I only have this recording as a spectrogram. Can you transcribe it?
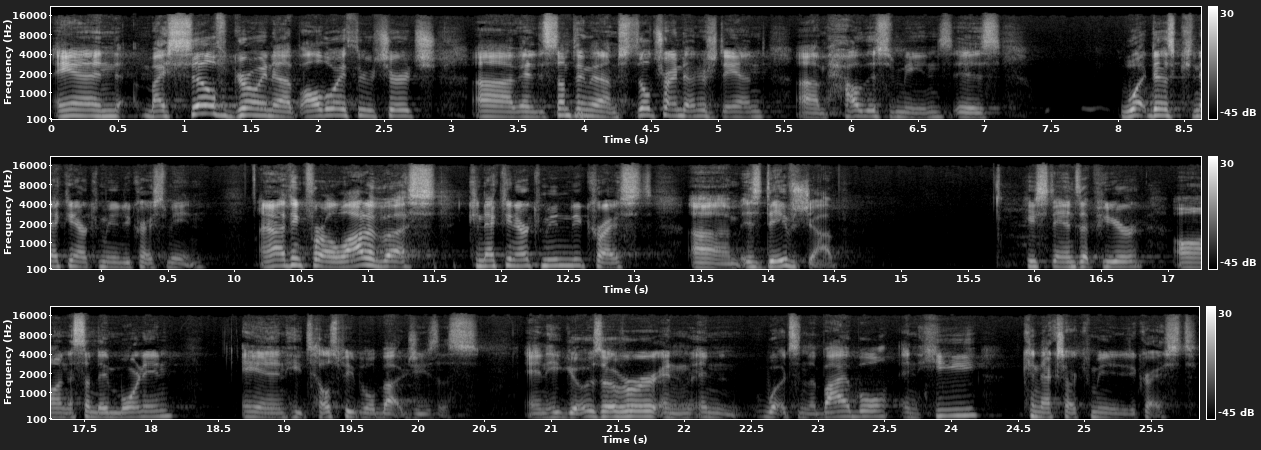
And myself growing up all the way through church, um, and it's something that I'm still trying to understand um, how this means, is what does connecting our community to Christ mean? And I think for a lot of us, connecting our community to Christ um, is Dave's job. He stands up here on a Sunday morning and he tells people about Jesus. And he goes over and, and what's in the Bible and he connects our community to Christ.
